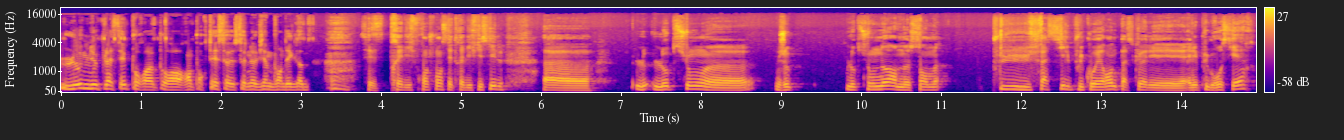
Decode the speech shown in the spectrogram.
le mieux placé pour, pour remporter ce, ce 9e Vendée Globe? C'est très, franchement, c'est très difficile. Euh, l'option, euh, je, l'option Nord me semble plus facile, plus cohérente parce qu'elle est, elle est plus grossière.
